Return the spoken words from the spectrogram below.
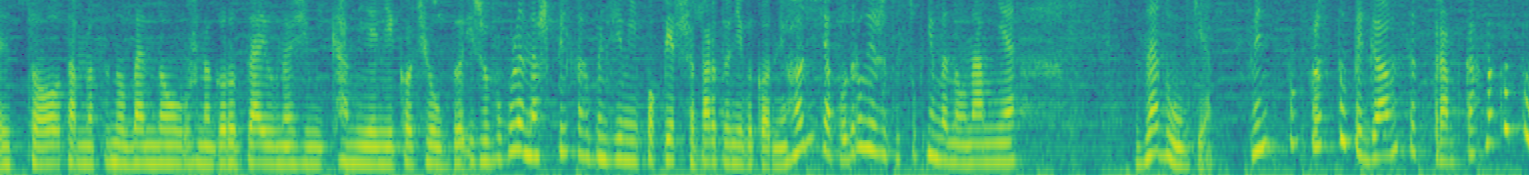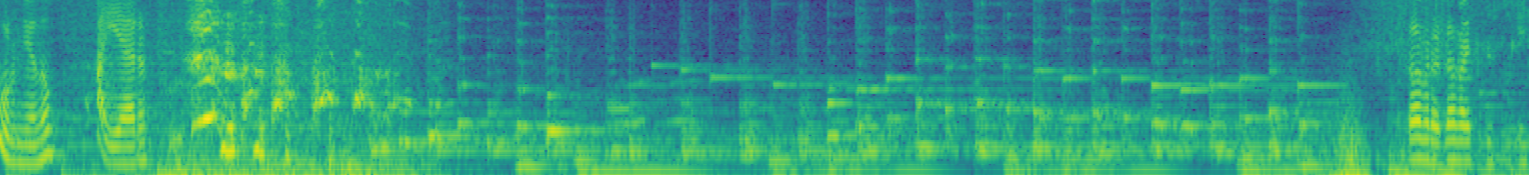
y, to tam na pewno będą różnego rodzaju na ziemi kamienie, kociołby i że w ogóle na szpilkach będzie mi po pierwsze bardzo niewygodnie chodzić, a po drugie, że te suknie będą na mnie za długie. Więc po prostu biegałam sobie w trampkach na koturnie, no bajer. Dobra, dawaj cycki.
